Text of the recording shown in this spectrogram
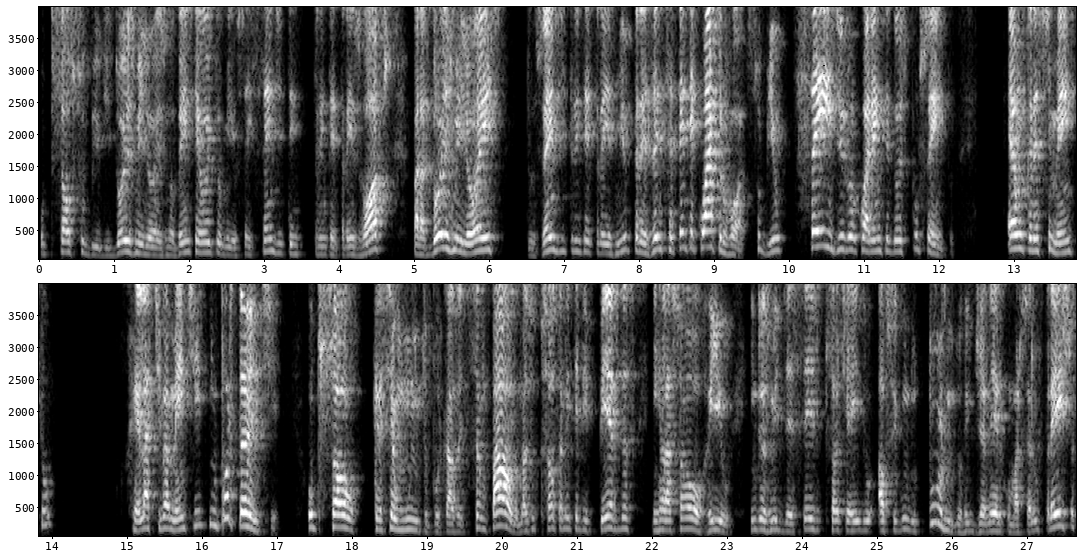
O PSOL subiu de 2 milhões 98.633 votos para 2 milhões 233.374 votos. Subiu 6,42%. É um crescimento relativamente importante. O PSOL cresceu muito por causa de São Paulo, mas o PSOL também teve perdas em relação ao Rio. Em 2016, o PSOL tinha ido ao segundo turno do Rio de Janeiro com Marcelo Freixo,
